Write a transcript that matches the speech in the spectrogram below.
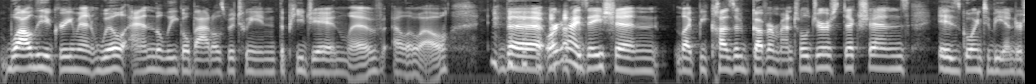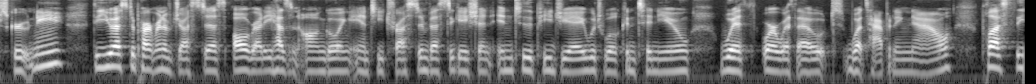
While the agreement will end the legal battles between the PGA and LIV, lol, the organization, like because of governmental jurisdictions, is going to be under scrutiny. The U.S. Department of Justice already has an ongoing antitrust investigation into the PGA, which will continue with with or without what's happening now. Plus, the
